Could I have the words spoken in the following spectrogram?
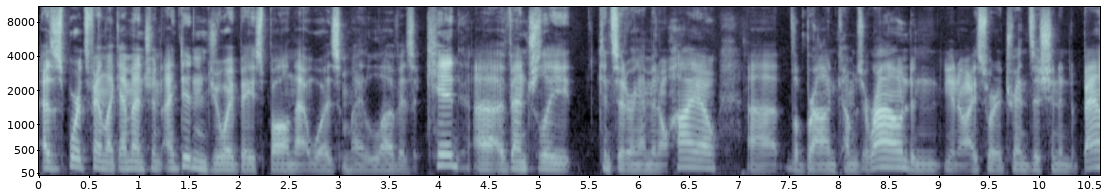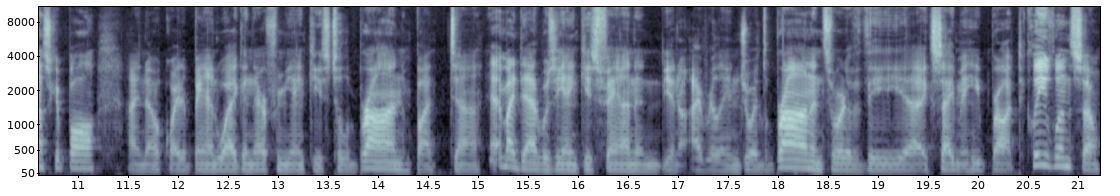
As a sports fan, like I mentioned, I did enjoy baseball, and that was my love as a kid. Uh, eventually, considering I'm in Ohio. Uh, LeBron comes around, and you know I sort of transition into basketball. I know quite a bandwagon there from Yankees to LeBron, but uh, yeah, my dad was a Yankees fan, and you know I really enjoyed LeBron and sort of the uh, excitement he brought to Cleveland. So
